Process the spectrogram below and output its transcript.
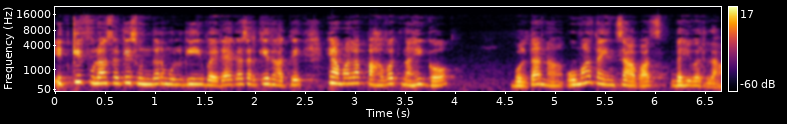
इतकी फुलासारखी सुंदर मुलगी वैराग्यासारखी राहते हे आम्हाला पाहवत नाही ग. बोलताना उमाताईंचा आवाज गहिवरला.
